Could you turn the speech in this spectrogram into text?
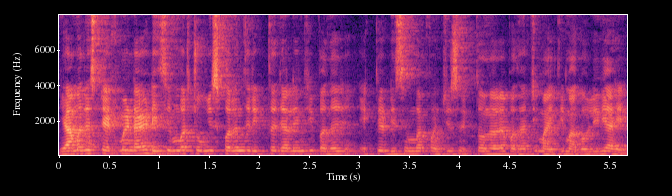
यामध्ये स्टेटमेंट आहे डिसेंबर चोवीसपर्यंत रिक्त झालेली पद एकतीस डिसेंबर पंचवीस रिक्त होणाऱ्या पदांची माहिती मागवलेली आहे.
